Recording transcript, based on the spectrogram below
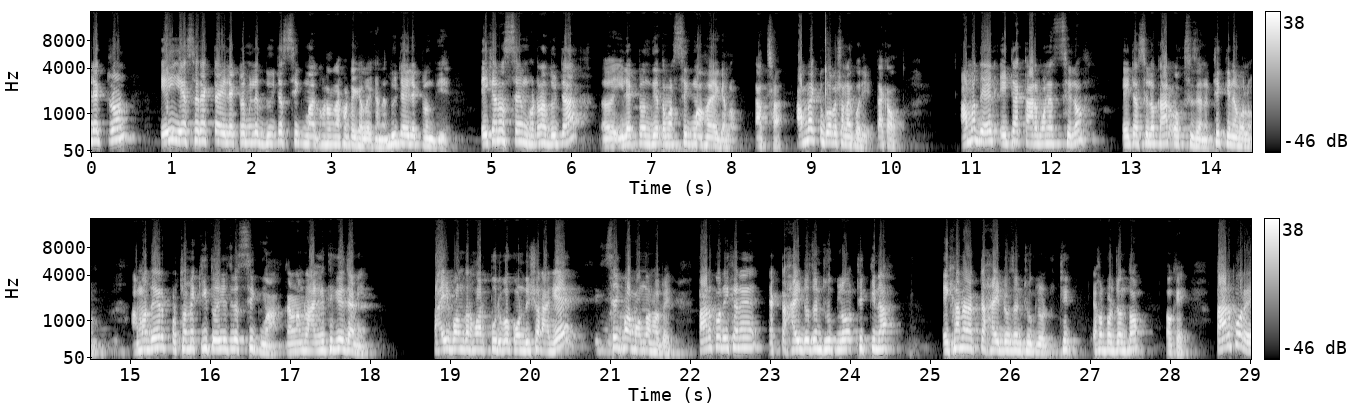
ইলেকট্রন, এই এস এর একটা ইলেকট্রন মিলে দুইটা সিগমা ঘটনা ঘটে গেল এখানে, দুইটা ইলেকট্রন দিয়ে। এখানেও সেম ঘটনা, দুইটা ইলেকট্রন দিয়ে তোমার সিগমা হয়ে গেল। আচ্ছা আমরা একটু গবেষণা করি, তাকাও। আমাদের এটা কার্বনের ছিল, এটা ছিল কার অক্সিজেনের ঠিক কিনা বলো? আমাদের প্রথমে কি তৈরি হয়েছিল? সিগমা কারণ আমরা আগে থেকে জানি, পাই বন্ধন হওয়ার পূর্ব কন্ডিশন আগে সিগমা বন্ধন হবে। তারপর এখানে একটা হাইড্রোজেন ঢুকলো, ঠিক কিনা? এখানেও একটা হাইড্রোজেন ঢুকলো, ঠিক এখন পর্যন্ত? ওকে তারপরে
